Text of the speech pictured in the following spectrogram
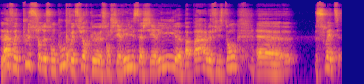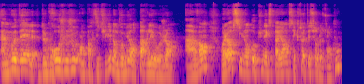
Là, faut être plus sûr de son coup, faut être sûr que son chéri, sa chérie, euh, papa, le fiston euh, souhaite un modèle de gros joujou en particulier, donc vaut mieux en parler aux gens avant, ou alors s'ils n'ont aucune expérience et que toi tu es sûr de son coup,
